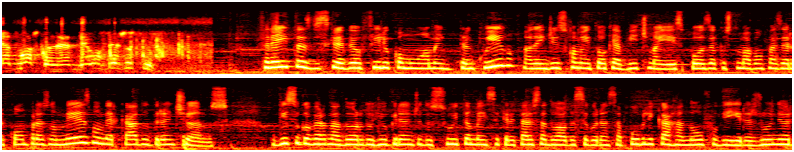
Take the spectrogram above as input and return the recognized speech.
é duas coisas, é Deus e a justiça. Freitas descreveu o filho como um homem tranquilo. Além disso, comentou que a vítima e a esposa costumavam fazer compras no mesmo mercado durante anos. O vice-governador do Rio Grande do Sul e também secretário estadual da Segurança Pública, Ranolfo Vieira Júnior,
